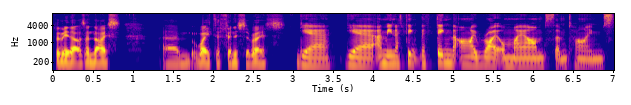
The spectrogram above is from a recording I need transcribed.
for me, that was a nice um, way to finish the race. Yeah, yeah. I mean, I think the thing that I write on my arms sometimes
